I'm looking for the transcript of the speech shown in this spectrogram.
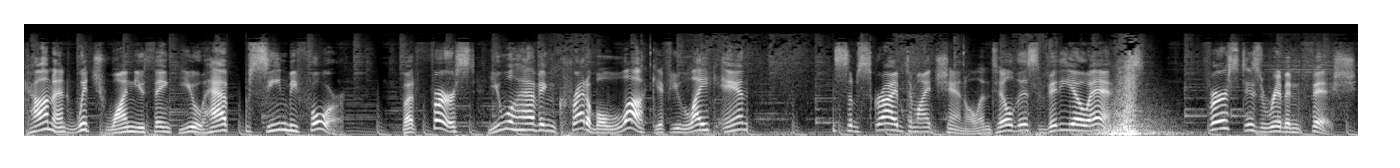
Comment which one you think you have seen before. But first, you will have incredible luck if you like and subscribe to my channel until this video ends. First is ribbon fish.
